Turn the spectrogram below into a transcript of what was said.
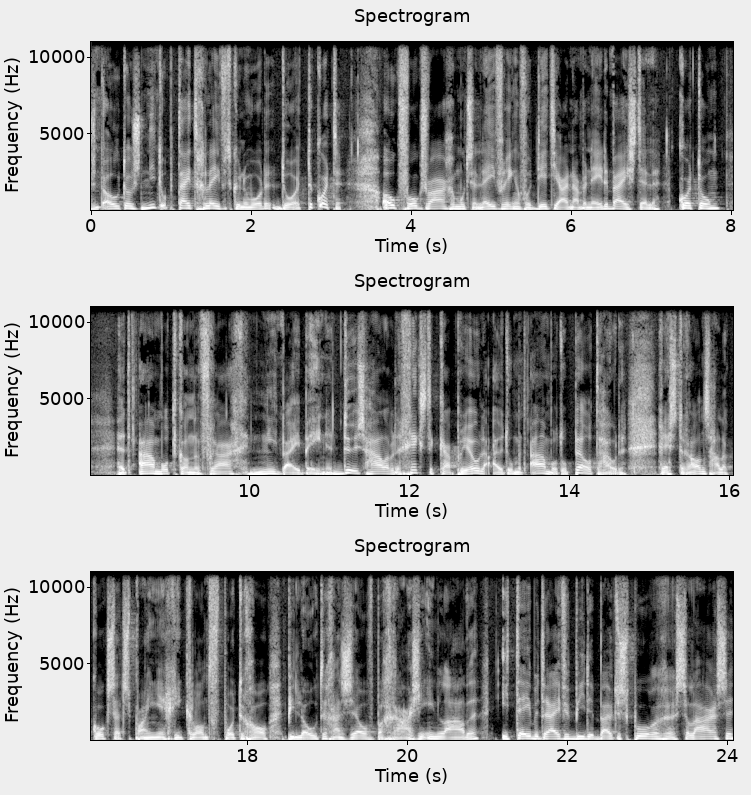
100.000 auto's niet op tijd geleverd kunnen worden door tekorten. Ook Volkswagen moet zijn leveringen voor dit jaar naar beneden bijstellen. Kortom, het aanbod kan de vraag niet bijbenen. Dus halen we de gekste capriolen uit om het aanbod op peil te houden. Restaurants halen koks uit Spanje, Griekenland of Portugal. Piloten gaan zelf bagage inladen. IT-bedrijven bieden buitensporige salarissen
